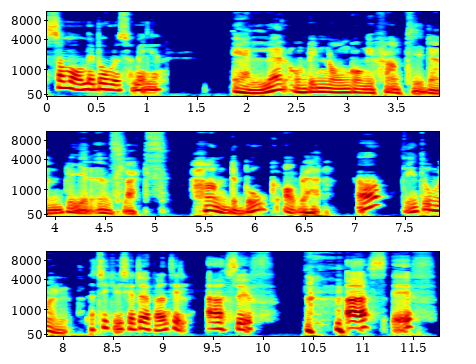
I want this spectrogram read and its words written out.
som om i bonusfamiljen. Eller om det någon gång i framtiden blir en slags handbok av det här. Ja. Det är inte omöjligt. Jag tycker vi ska döpa den till As if. As if.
